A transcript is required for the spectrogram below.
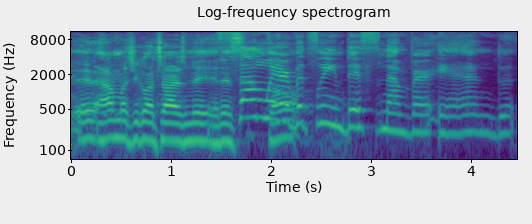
And how much you gonna charge me? And then Somewhere between this number and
